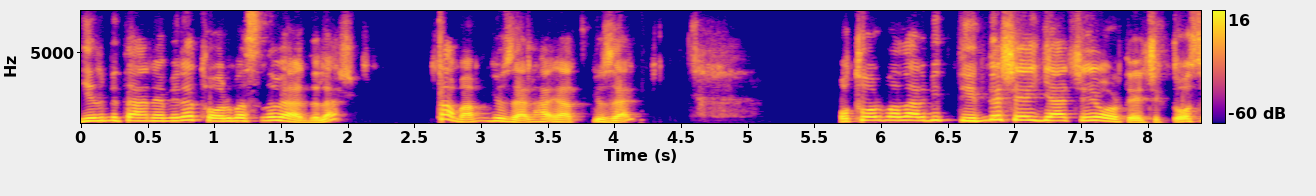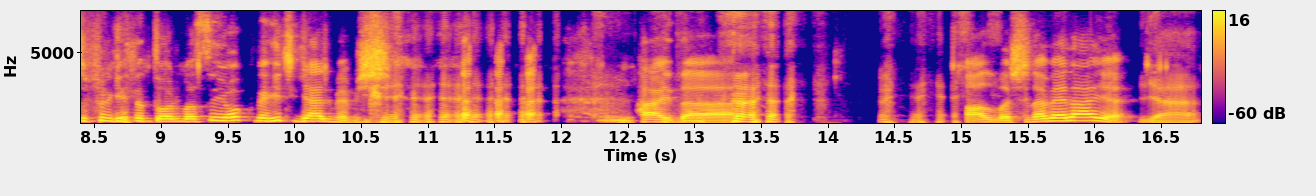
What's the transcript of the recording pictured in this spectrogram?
20 tane mine torbasını verdiler. Tamam güzel hayat güzel. O torbalar bittiğinde şey gerçeği ortaya çıktı. O süpürgenin torbası yok ve hiç gelmemiş. Hayda. Al başına belayı. Ya.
